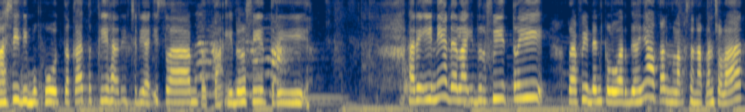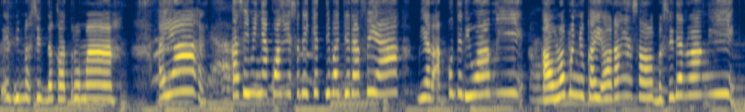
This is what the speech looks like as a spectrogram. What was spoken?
Masih di buku Teka-teki Hari Ceria Islam tentang Idul Fitri. Hari ini adalah Idul Fitri. Raffi dan keluarganya akan melaksanakan sholat id di masjid dekat rumah. Ayah, kasih minyak wangi sedikit di baju Raffi ya, biar aku jadi wangi. Allah menyukai orang yang selalu bersih dan wangi.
